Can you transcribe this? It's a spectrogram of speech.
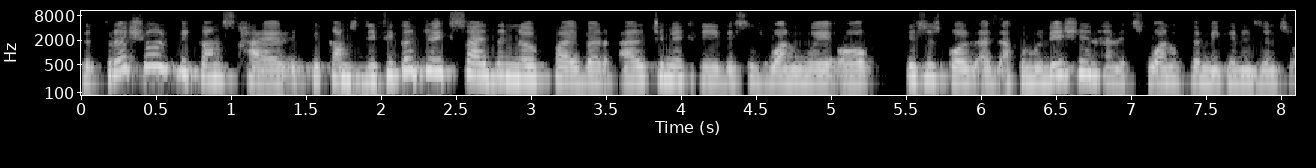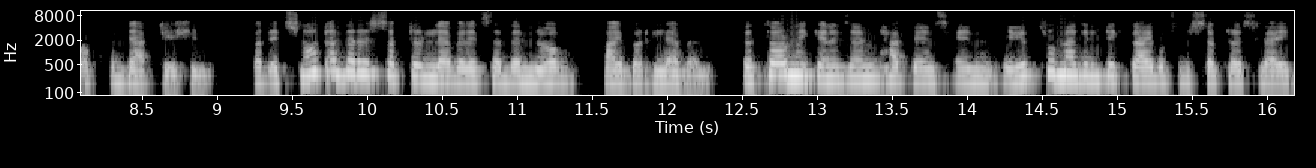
the threshold becomes higher. It becomes difficult to excite the nerve fiber. Ultimately, this is one way of, this is called as accommodation and it's one of the mechanisms of adaptation but it's not at the receptor level, it's at the nerve fiber level. The third mechanism happens in electromagnetic type of receptors like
